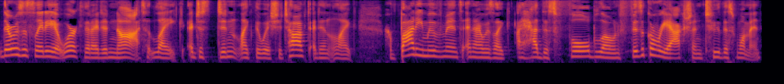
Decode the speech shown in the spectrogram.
there was this lady at work that I did not like. I just didn't like the way she talked. I didn't like her body movements. And I was like, I had this full blown physical reaction to this woman.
